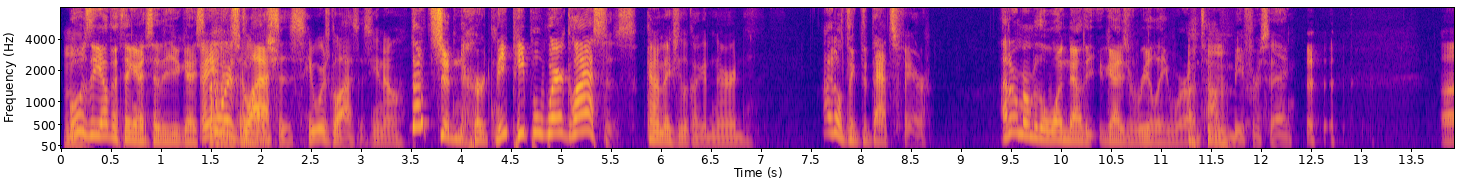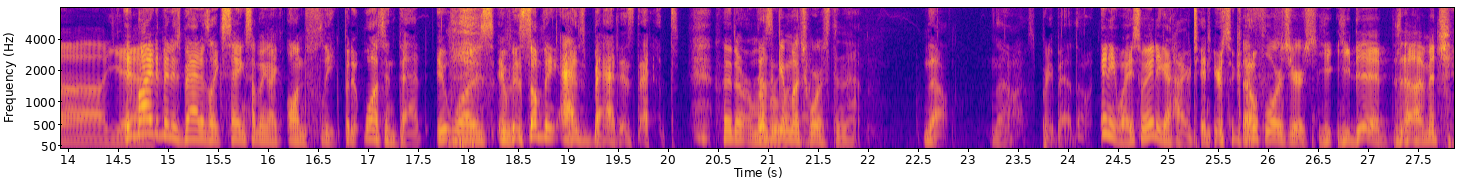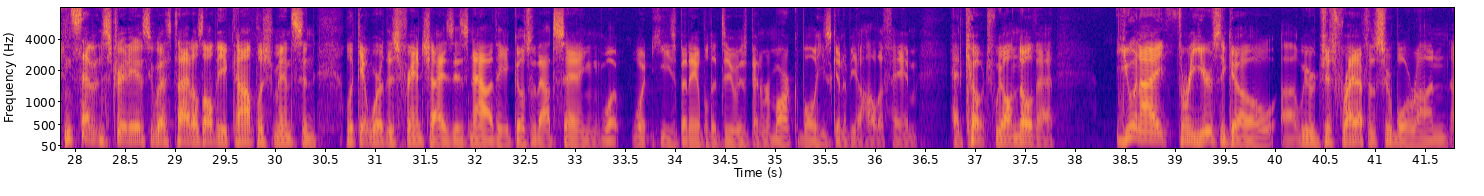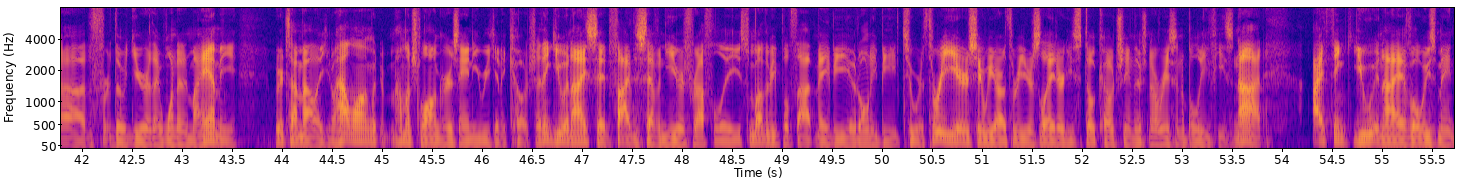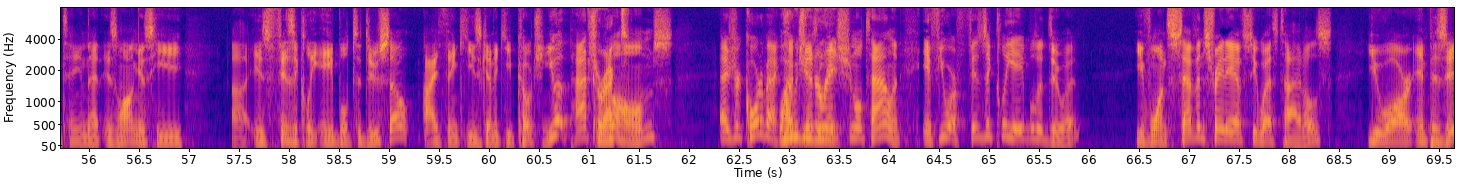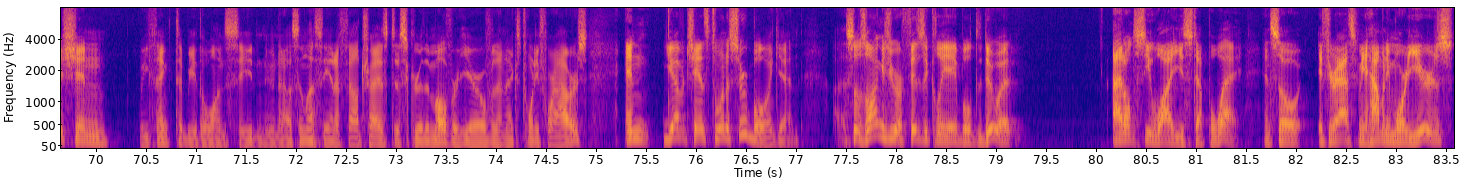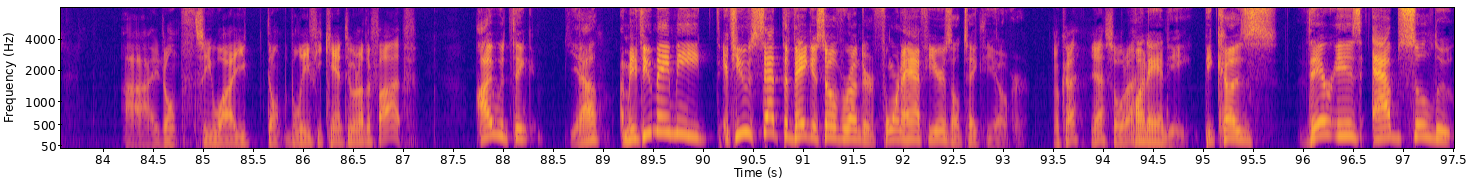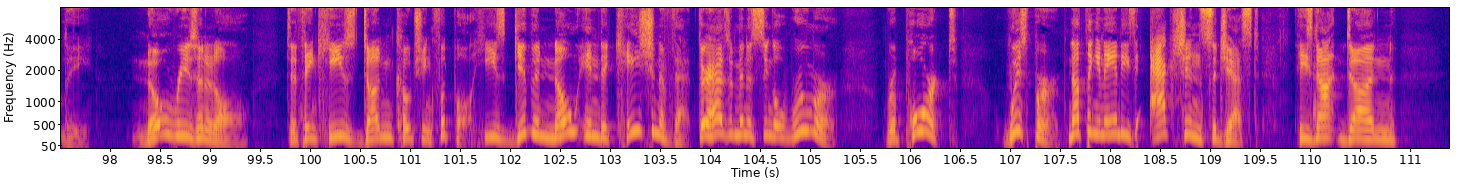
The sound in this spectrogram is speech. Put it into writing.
What was the other thing I said that you guys? and he hated wears so much? glasses. He wears glasses. You know, That shouldn't hurt me. People wear glasses. kind of makes you look like a nerd. I don't think that that's fair. I don't remember the one now that you guys really were on top of me for saying. Uh, yeah. It might have been as bad as like saying something like on fleek, but it wasn't that. It was it was something as bad as that. I don't remember. Doesn't get what much now. worse than that. No, no, it's pretty bad though. Anyway, so Andy got hired ten years The ago. floor is yours. He, he did. I mentioned seven straight AFC West titles, all the accomplishments, and look at where this franchise is now. I think it goes without saying what what he's been able to do has been remarkable. He's going to be a Hall of Fame head coach. We all know that. You and I, three years ago, uh, we were just right after the Super Bowl run, uh, the, the year they won it in Miami. We were talking about like, you know, how long, how much longer is Andy Reid going to coach? I think you and I said five to seven years, roughly. Some other people thought maybe it would only be two or three years. Here we are, three years later. He's still coaching. There's no reason to believe he's not. I think you and I have always maintained that as long as he uh, is physically able to do so, I think he's going to keep coaching. You have Patrick Correct. Mahomes as your quarterback, Why a generational talent. If you are physically able to do it, you've won seven straight AFC West titles. You are in position, we think, to be the one seed. and Who knows? Unless the NFL tries to screw them over here over the next 24 hours, and you have a chance to win a Super Bowl again. Uh, So as long as you are physically able to do it, I don't see why you step away. And so if you're asking me how many more years, I don't see why you don't believe he can't do another five. I would think, yeah. I mean, if you made me, if you set the Vegas over under four and a half years, I'll take the over. Okay, yeah. So what I on Andy because there is absolutely no reason at all to think he's done coaching football. He's given no indication of that. There hasn't been a single rumor, report, whisper. Nothing in Andy's actions suggest he's not done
